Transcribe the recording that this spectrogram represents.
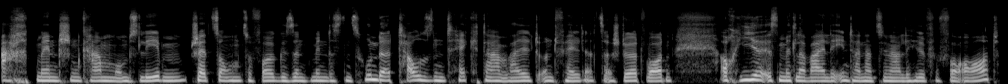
acht Menschen kamen ums Leben. Schätzungen zufolge sind mindestens 100.000 Hektar Wald und Felder zerstört worden. Auch hier ist mittlerweile internationale Hilfe vor Ort.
